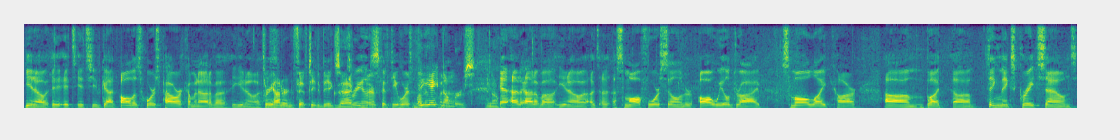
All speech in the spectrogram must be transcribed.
you know, it, it's it's you've got all this horsepower coming out of a you know a 350 to be exact. 350 horsepower. V8 coming out- numbers, you know. Yeah, out, Yeah. out of a you know a, a small four-cylinder, all-wheel drive, small light car, um, but um, thing makes great sounds,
